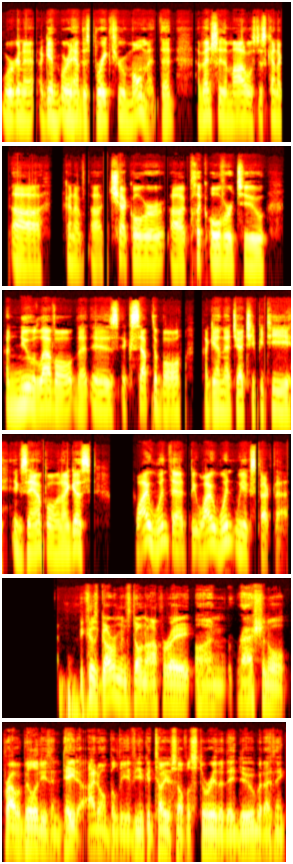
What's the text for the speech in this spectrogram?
we're gonna again we're gonna have this breakthrough moment that eventually the models just kind of uh, kind of uh, check over, uh, click over to a new level that is acceptable. Again, that ChatGPT example, and I guess why wouldn't that be? Why wouldn't we expect that? Because governments don't operate on rational probabilities and data. I don't believe you could tell yourself a story that they do, but I think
